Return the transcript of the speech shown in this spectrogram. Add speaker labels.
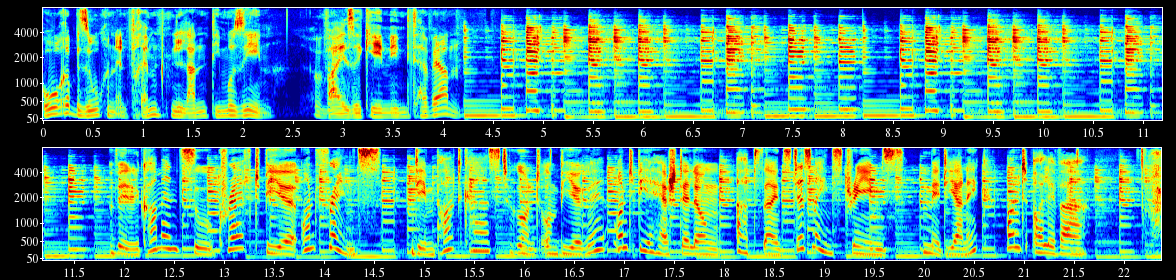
Speaker 1: Tore besuchen in fremdem Land die Museen. Weise gehen in die Tavernen.
Speaker 2: Willkommen zu Craft Beer und Friends, dem Podcast rund um Biere und Bierherstellung abseits des Mainstreams mit Yannick und Oliver.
